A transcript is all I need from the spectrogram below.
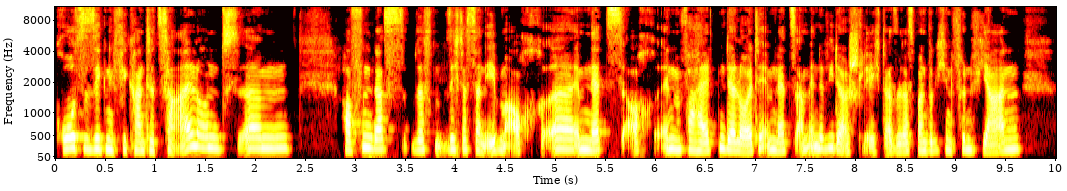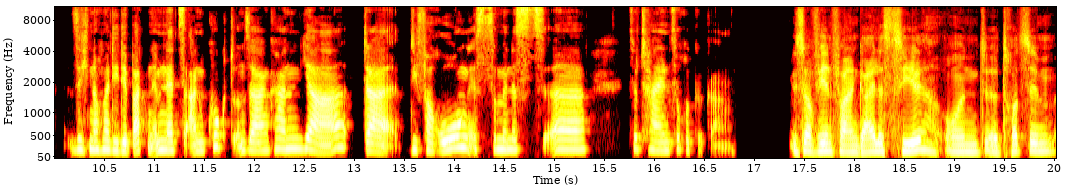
große, signifikante Zahl und ähm, hoffen, dass, dass sich das dann eben auch äh, im Netz, auch im Verhalten der Leute im Netz am Ende widerschlägt. Also dass man wirklich in fünf Jahren sich nochmal die Debatten im Netz anguckt und sagen kann, ja, da die Verrohung ist zumindest äh, zu Teilen zurückgegangen. Ist auf jeden Fall ein geiles Ziel und äh, trotzdem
